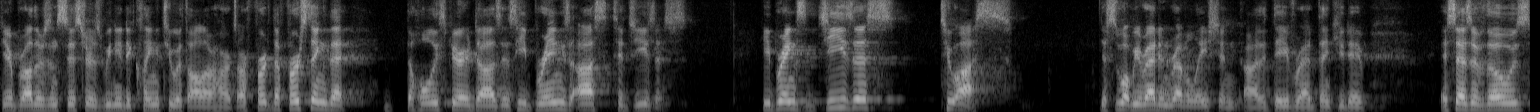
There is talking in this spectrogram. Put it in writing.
dear brothers and sisters, we need to cling to with all our hearts. Our fir- the first thing that the Holy Spirit does is He brings us to Jesus. He brings Jesus to us. This is what we read in Revelation uh, that Dave read. Thank you, Dave. It says of those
